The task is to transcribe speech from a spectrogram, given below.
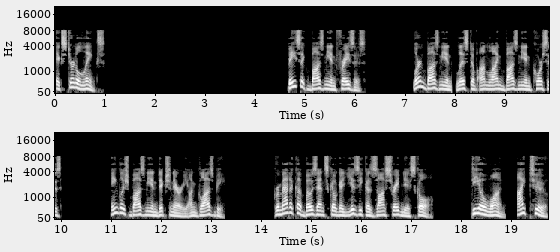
External links Basic Bosnian phrases Learn Bosnian – List of online Bosnian courses English Bosnian Dictionary on Glosbe Gramatika Bosanskoga jezika za srednje skol. DO1. I2,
